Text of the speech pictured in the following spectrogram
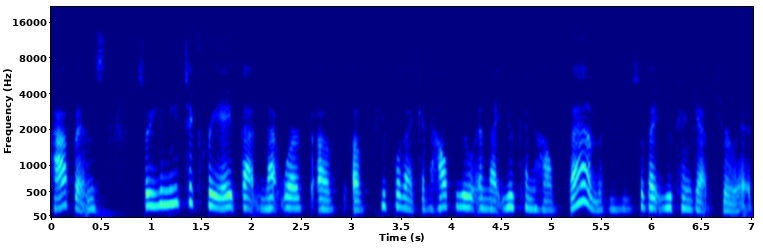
happens. So you need to create that network of, of people that can help you and that you can help them so that you can get through it,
